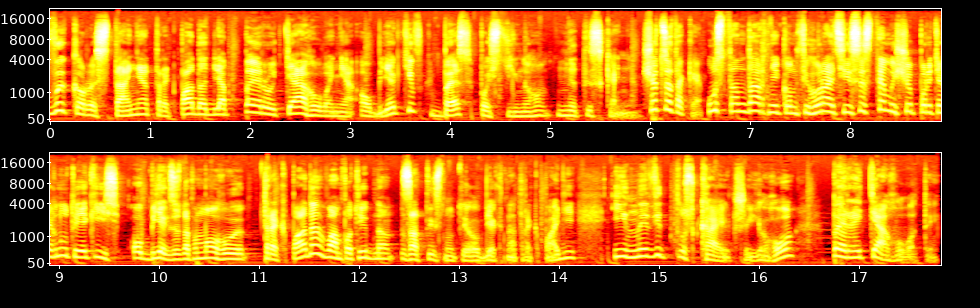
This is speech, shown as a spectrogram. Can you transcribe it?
використання трекпада для перетягування об'єктів без постійного натискання. Що це таке? У стандартній конфігурації системи, щоб перетягнути якийсь об'єкт за допомогою трекпада, вам потрібно затиснути об'єкт на трекпаді і, не відпускаючи його, перетягувати.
